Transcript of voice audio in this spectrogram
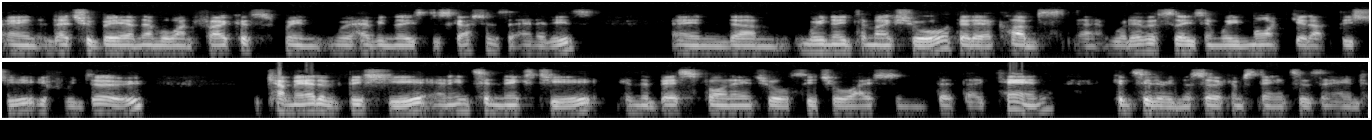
And that should be our number one focus when we're having these discussions, and it is. And um, we need to make sure that our clubs, uh, whatever season we might get up this year, if we do, come out of this year and into next year in the best financial situation that they can, considering the circumstances. And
